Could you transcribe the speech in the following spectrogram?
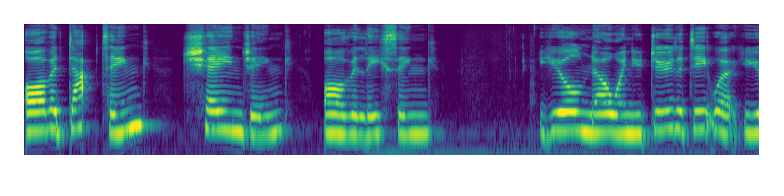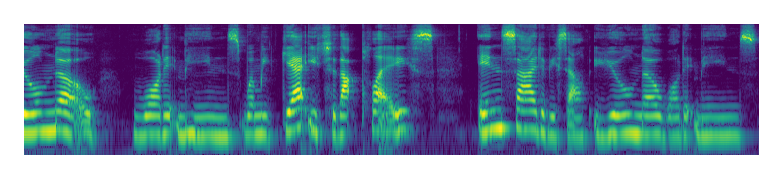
or adapting, changing, or releasing. You'll know when you do the deep work, you'll know what it means. When we get you to that place inside of yourself, you'll know what it means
